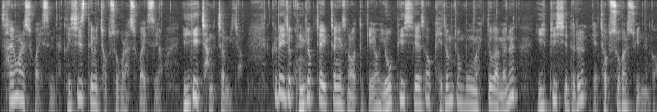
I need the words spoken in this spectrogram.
사용할 수가 있습니다. 그 시스템에 접속을 할 수가 있어요. 이게 장점이죠. 근데 이제 공격자 입장에서는 어떻게 해요? 이 PC에서 계정 정보만 획득하면은 이 PC들을 예, 접속할 수 있는 거.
